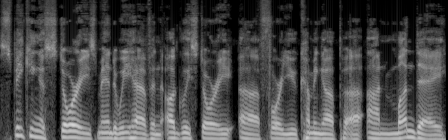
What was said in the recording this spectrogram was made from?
Speaking of stories, man, do we have an ugly story uh, for you coming up uh, on Monday?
